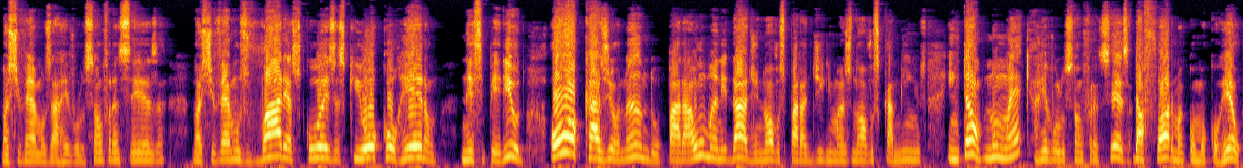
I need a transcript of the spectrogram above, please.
Nós tivemos a Revolução Francesa, nós tivemos várias coisas que ocorreram nesse período, ocasionando para a humanidade novos paradigmas, novos caminhos. Então, não é que a Revolução Francesa, da forma como ocorreu,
